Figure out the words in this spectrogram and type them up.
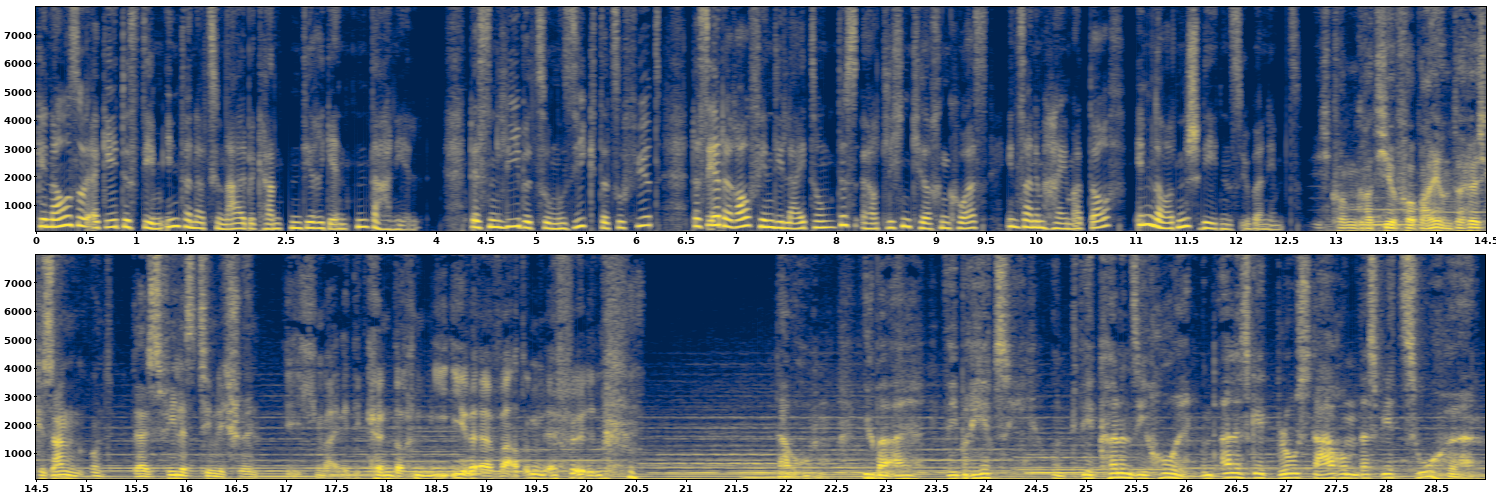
Genauso ergeht es dem international bekannten Dirigenten Daniel, dessen Liebe zur Musik dazu führt, dass er daraufhin die Leitung des örtlichen Kirchenchors in seinem Heimatdorf im Norden Schwedens übernimmt. Ich komme gerade hier vorbei und da höre ich Gesang und da ist vieles ziemlich schön. Ich meine, die können doch nie ihre Erwartungen erfüllen. Da oben, überall vibriert sie und wir können sie holen. Und alles geht bloß darum, dass wir zuhören,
